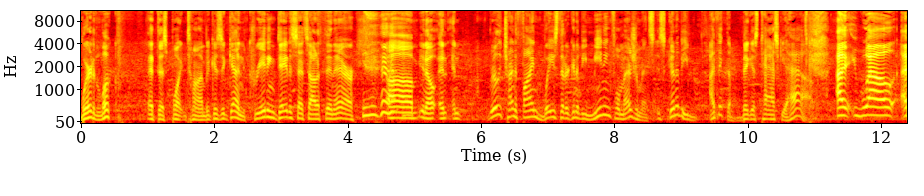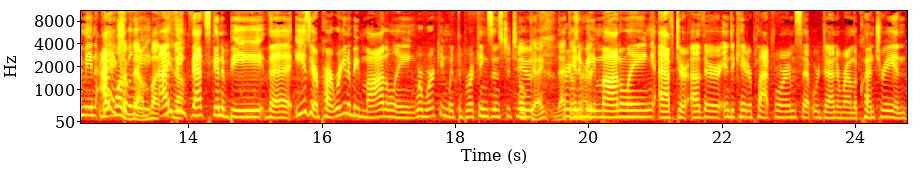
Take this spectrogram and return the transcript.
where to look? At this point in time, because again, creating data sets out of thin air, um, you know, and, and really trying to find ways that are going to be meaningful measurements is going to be, I think, the biggest task you have. I, well, I mean, I Well, one of actually, them, but, I know. think that's going to be the easier part. We're going to be modeling. We're working with the Brookings Institute. Okay, that we're going to be modeling after other indicator platforms that were done around the country in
